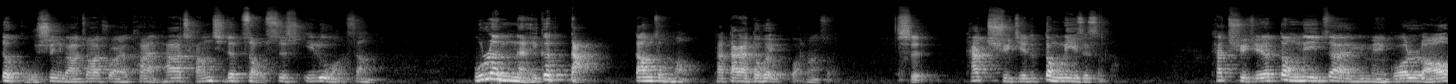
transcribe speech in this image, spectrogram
的股市，你把它抓出来看，它长期的走势是一路往上的，不论哪一个党当总统，它大概都会往上走。是，它取决的动力是什么？它取决的动力在于美国劳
